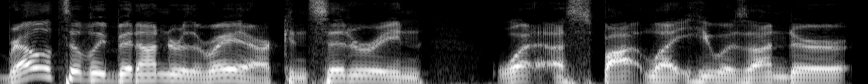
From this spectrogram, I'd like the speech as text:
relatively been under the radar, considering what a spotlight he was under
